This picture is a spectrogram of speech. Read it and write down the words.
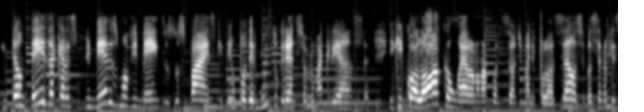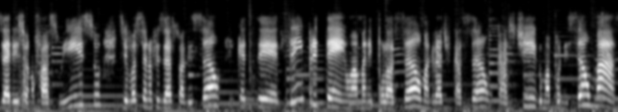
Então, desde aqueles primeiros movimentos dos pais que têm um poder muito grande sobre uma criança e que colocam ela numa condição de manipulação, se você não fizer isso, eu não faço isso, se você não fizer a sua lição, quer dizer, sempre tem uma manipulação, uma gratificação, um castigo, uma punição, mas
